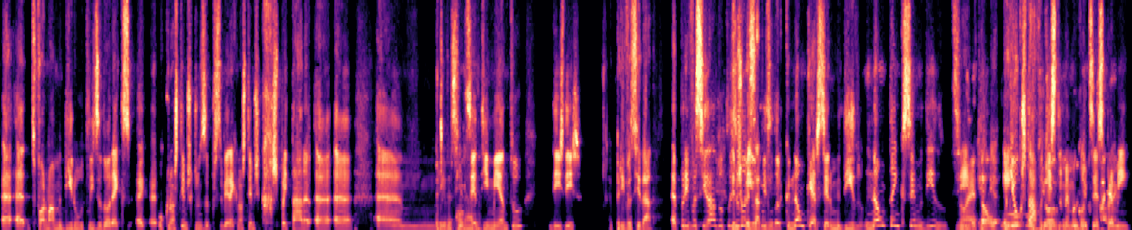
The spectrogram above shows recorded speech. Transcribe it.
a, a, de forma a medir o utilizador. É que, a, o que nós temos que nos aperceber é que nós temos que respeitar o consentimento. Diz, diz. A privacidade a privacidade do utilizador. E o utilizador que não quer ser medido não tem que ser medido. Sim, não é? então, é, é, eu gostava Diogo, que isso também acontecesse para mim.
